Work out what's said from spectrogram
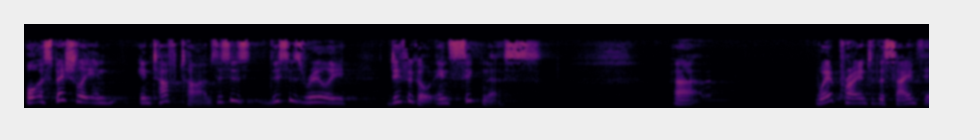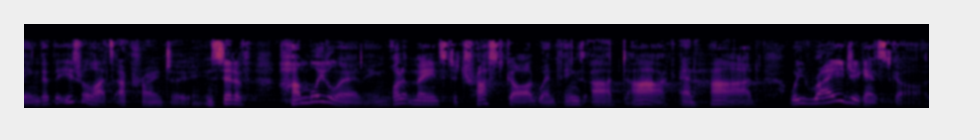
Or especially in, in tough times. This is, this is really difficult. In sickness, uh, we're prone to the same thing that the Israelites are prone to. Instead of humbly learning what it means to trust God when things are dark and hard, we rage against God.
